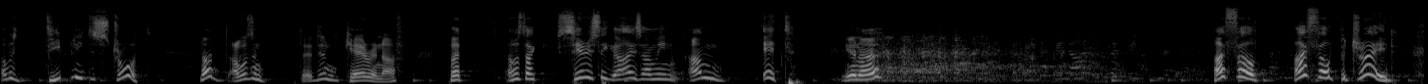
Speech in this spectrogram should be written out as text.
I was deeply distraught. Not, I wasn't, I didn't care enough, but I was like, seriously, guys, I mean, I'm it, you know? I felt, I felt betrayed.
